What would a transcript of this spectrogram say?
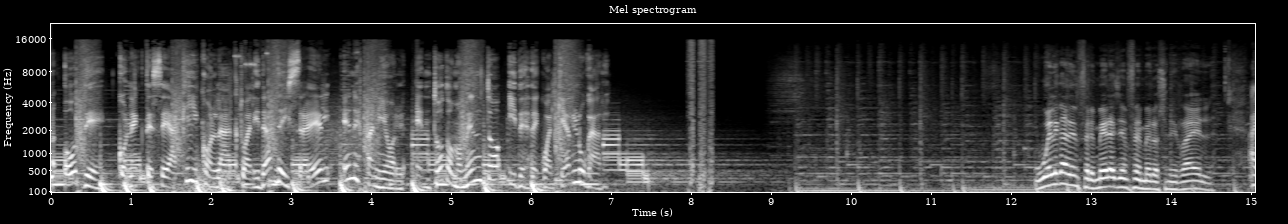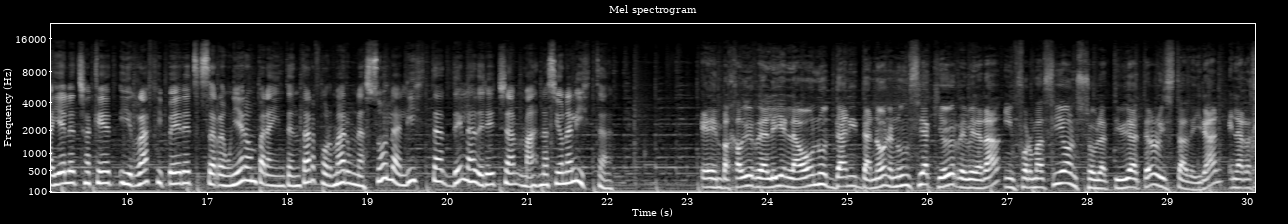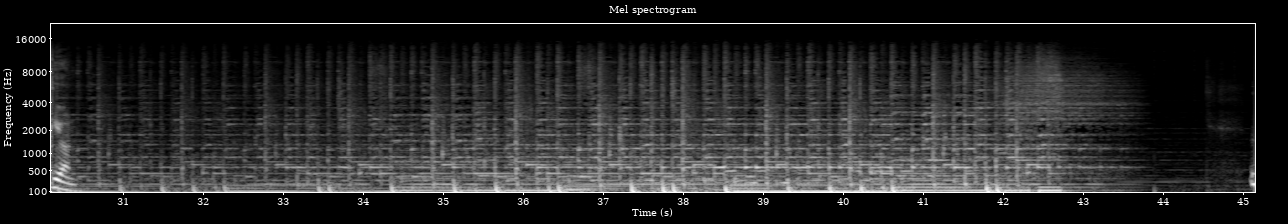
Con o de. Conéctese aquí con la actualidad de Israel en español, en todo momento y desde cualquier lugar. Huelga de enfermeras y enfermeros en Israel. Ayelet Chaquet y Rafi Pérez se reunieron para intentar formar una sola lista de la derecha más nacionalista. El embajador israelí en la ONU, Dani Danon, anuncia que hoy revelará información sobre la actividad terrorista de Irán en la región.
